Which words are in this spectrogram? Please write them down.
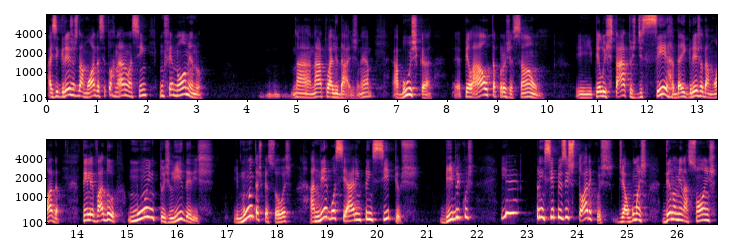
as igrejas da moda se tornaram assim um fenômeno na, na atualidade. Né? A busca é, pela alta projeção e pelo status de ser da igreja da moda tem levado muitos líderes e muitas pessoas a negociarem princípios bíblicos e princípios históricos de algumas denominações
